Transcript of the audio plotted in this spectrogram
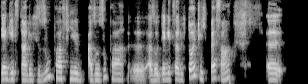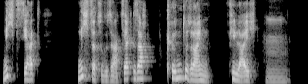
Der geht es dadurch super viel, also super, äh, also der geht es dadurch deutlich besser. Äh, nichts, sie hat nichts dazu gesagt. Sie hat gesagt, könnte sein, vielleicht. Hm.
